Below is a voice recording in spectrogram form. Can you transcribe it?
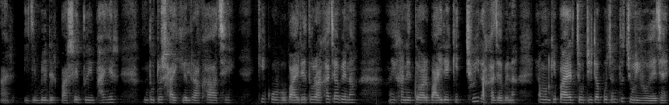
আর এই যে বেডের পাশে দুই ভাইয়ের দুটো সাইকেল রাখা আছে। কি করব, বাইরে তো রাখা যাবে না। এখানে তো আর বাইরে কিচ্ছুই রাখা যাবে না। এমনকি পায়ের চটিটা পর্যন্ত চুরি হয়ে যায়।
